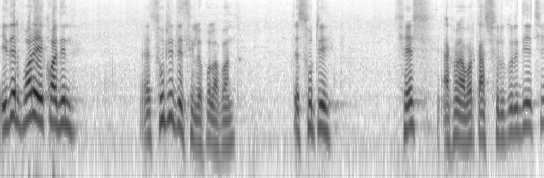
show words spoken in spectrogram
ঈদের পরে কয়দিন ছুটিতে ছিল পোলাপান। তো ছুটি শেষ এখন আবার কাজ শুরু করে দিয়েছে।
